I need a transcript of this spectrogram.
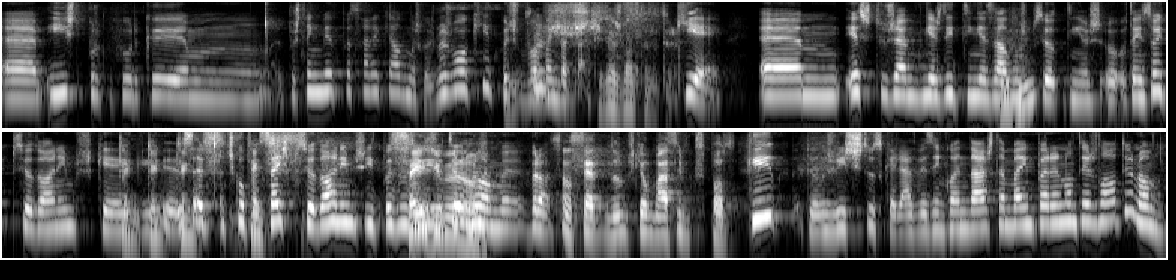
Ah, isto porque, porque hum, depois tenho medo de passar aqui algumas coisas, mas vou aqui depois vou venho para se trás. quiseres, voltas atrás. Que é. Um, esses tu já me tinhas dito, tinhas alguns pseu- tinhas, tens oito pseudónimos, que é. Uhum. Tenho- tenho- tenho- se- desculpa, seis pseudónimos e depois usas o teu nome. nome. São sete nomes, que é o máximo que se pode. Que, pelos vistos, tu se calhar de vez em quando dás também para não teres lá o teu nome.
